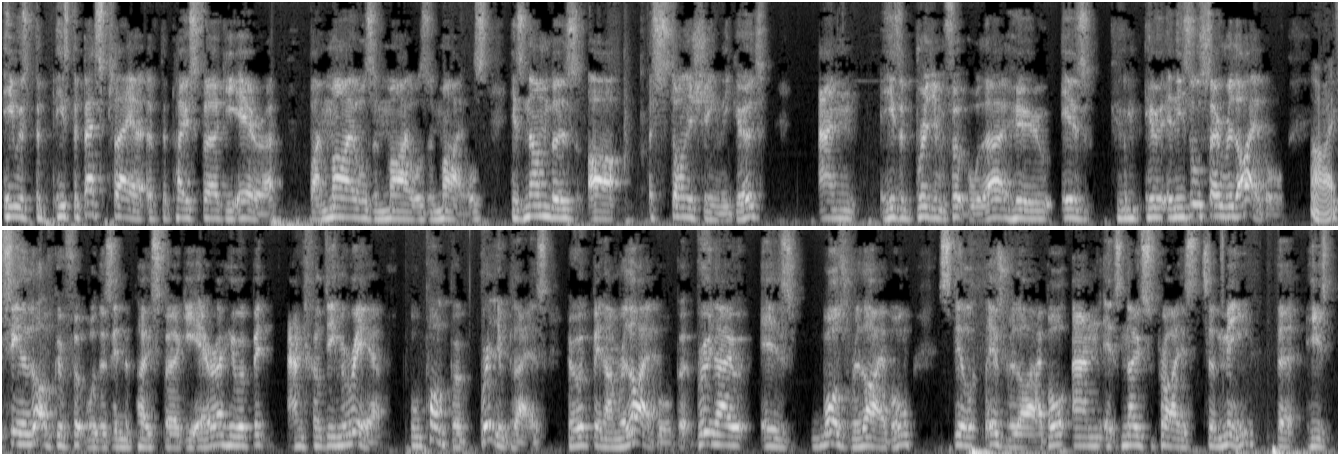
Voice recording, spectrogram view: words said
he was the, he's the best player of the post Fergie era by miles and miles and miles. His numbers are astonishingly good, and he's a brilliant footballer who is who, and he's also reliable. All right. We've seen a lot of good footballers in the post Fergie era who have been Angel Di Maria, Paul Pogba, brilliant players who have been unreliable. But Bruno is was reliable, still is reliable, and it's no surprise to me that he's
